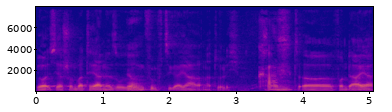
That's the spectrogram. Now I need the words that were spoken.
Ja, ist ja schon was her, ne? so, so Ja. in den 50er Jahren natürlich. Krass. Und äh, von daher,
